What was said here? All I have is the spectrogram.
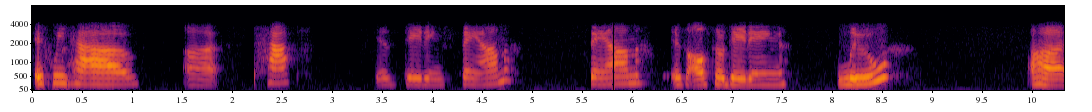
if we have uh, Pat is dating Sam. Sam is also dating Lou. Uh,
